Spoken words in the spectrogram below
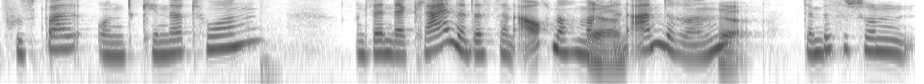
Fußball und Kinderturnen. Und wenn der Kleine das dann auch noch macht Ja. in anderen, Ja. dann bist du schon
